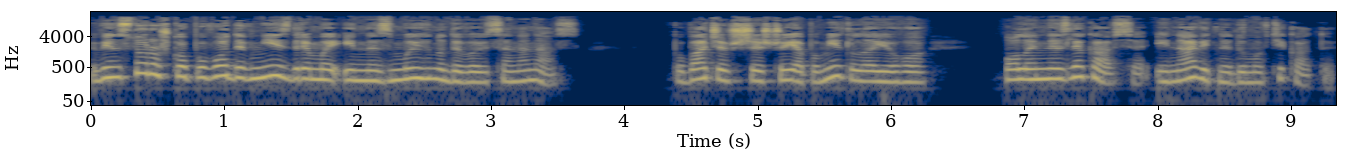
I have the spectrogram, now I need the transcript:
Він сторожко поводив ніздрями і незмигно дивився на нас. Побачивши, що я помітила його, олень не злякався і навіть не думав тікати.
